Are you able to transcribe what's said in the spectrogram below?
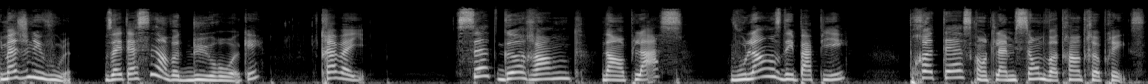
Imaginez-vous. Vous êtes assis dans votre bureau, OK? Travaillez. Sept gars rentrent dans la place, vous lancent des papiers, protestent contre la mission de votre entreprise.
